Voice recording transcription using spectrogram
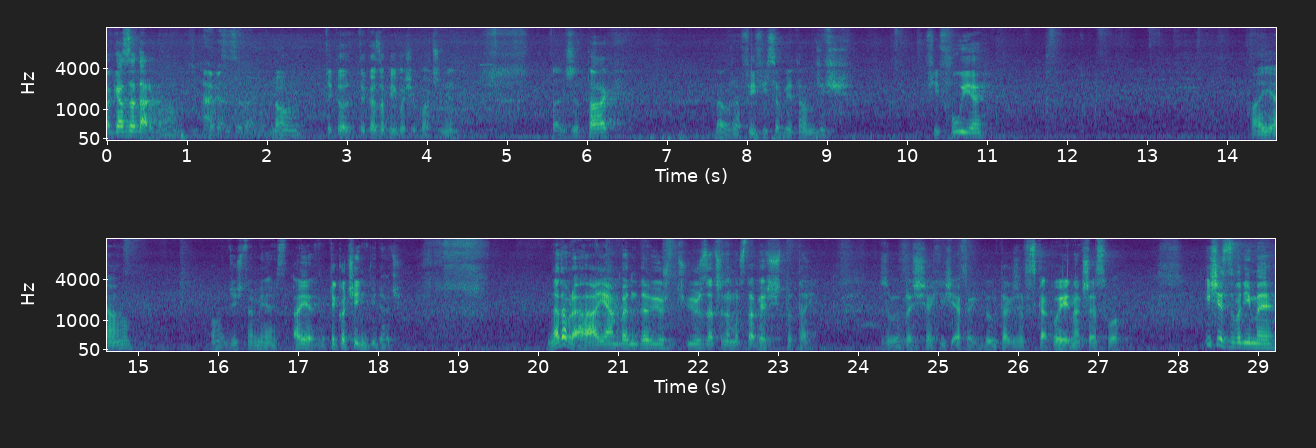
A gaz za darmo. A, gaz jest za darmo. No, tylko, tylko za piwo się płaci, nie? Także tak. Dobra, Fifi sobie tam gdzieś fifuje. A ja... O, gdzieś tam jest. A jest, tylko cień widać. No dobra, a ja będę już, już zaczynam ustawiać tutaj. Żeby wreszcie jakiś efekt był, także wskakuję na krzesło i się dzwonimy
